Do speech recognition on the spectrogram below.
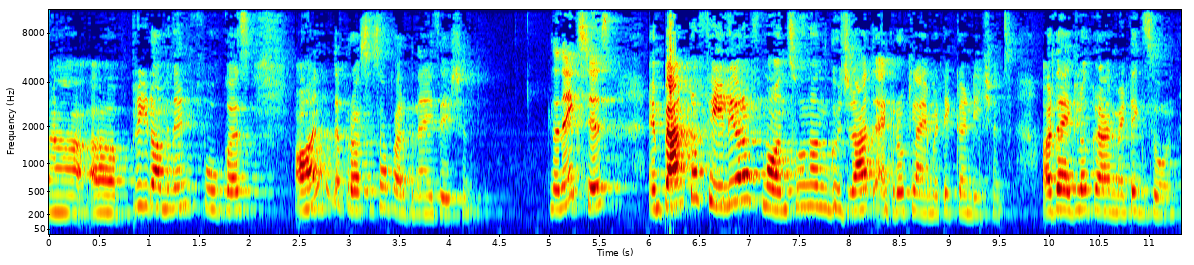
uh, predominant focus on the process of urbanization. The next is impact of failure of monsoon on Gujarat agroclimatic conditions or the agroclimatic zone.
